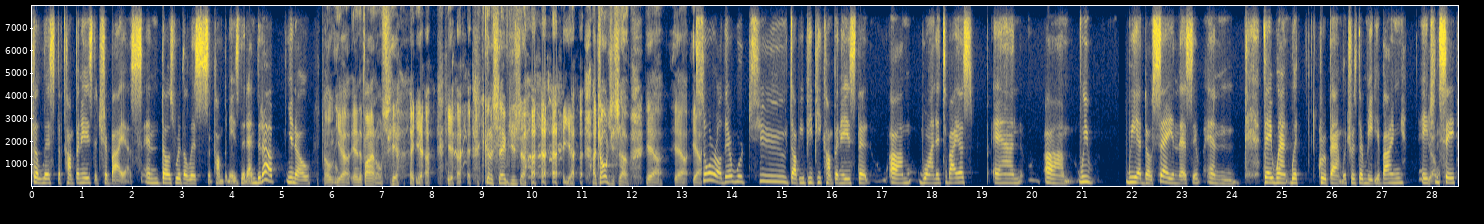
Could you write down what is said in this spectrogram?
the list of companies that should buy us. And those were the lists of companies that ended up, you know. Oh, yeah, in the finals. Yeah, yeah, yeah. You could have saved yourself. yeah, I told you so. Yeah, yeah, yeah. Sorrel, there were two WPP companies that um, wanted to buy us. And um, we we had no say in this, and they went with Group M, which was their media buying agency, yep.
